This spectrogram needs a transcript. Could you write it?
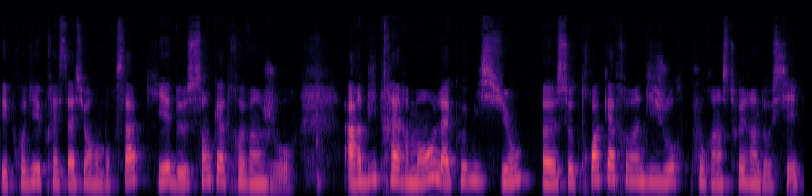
des produits et prestations remboursables qui est de 180 jours. Arbitrairement, la commission euh, s'octroie 90 jours pour instruire un dossier.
